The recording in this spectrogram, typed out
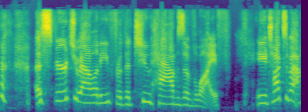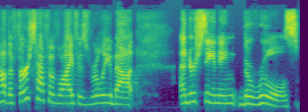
a spirituality for the two halves of life. And he talks about how the first half of life is really about understanding the rules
